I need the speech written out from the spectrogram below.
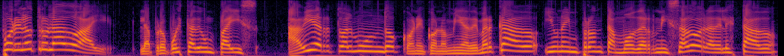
Por el otro lado hay la propuesta de un país abierto al mundo, con economía de mercado y una impronta modernizadora del Estado,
